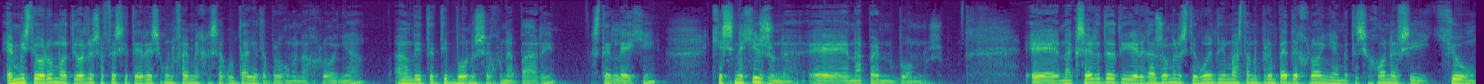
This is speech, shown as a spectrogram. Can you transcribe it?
Εμείς θεωρούμε ότι όλες αυτές οι εταιρείες έχουν φάει με χρυσά κουτάρια τα προηγούμενα χρόνια. Αν δείτε τι μπόνου έχουν πάρει, στελέχη, και συνεχίζουν ε, να παίρνουν πόνου. Ε, να ξέρετε ότι οι εργαζόμενοι στη Wind ήμασταν πριν πέντε χρόνια με τη συγχώνευση Q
